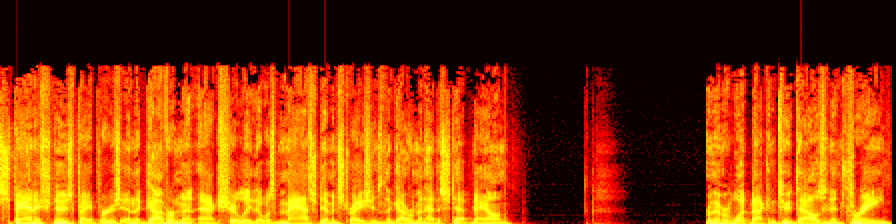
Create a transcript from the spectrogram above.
Spanish newspapers, and the government actually, there was mass demonstrations, and the government had to step down. Remember what, back in 2003,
